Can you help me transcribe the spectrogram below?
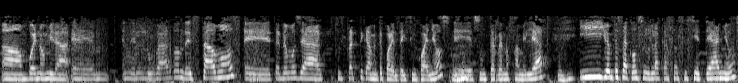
Ah, bueno, mira, eh, en el lugar donde estamos eh, tenemos ya pues, prácticamente 45 años. Ujú. Eh, es un terreno familiar. Y yo empecé a construir la casa hace siete años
